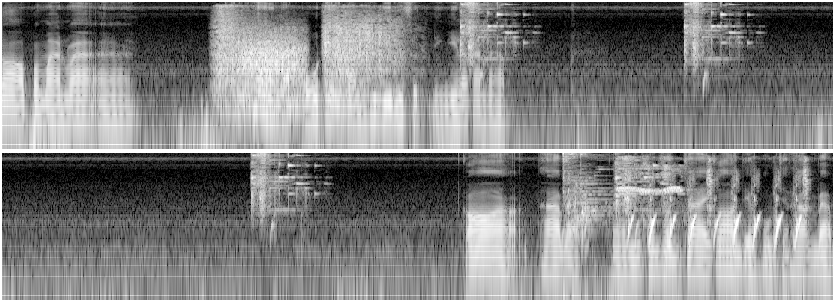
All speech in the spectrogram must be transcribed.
ก็ประมาณว่าอ่าห้าอันดับอาวุธลงดันที่ดีที่สุดอย่างนี้แล้วกันนะครับก็ถ้าแบบมีคนสนใจก็เดี๋ยวผมจะทำแบบ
